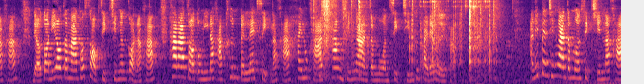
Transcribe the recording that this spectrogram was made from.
นะคะ เดี๋ยวตอนนี้เราจะมาทดสอบ 10 ชิ้นกันก่อนนะคะ ถ้าหน้าจอตรงนี้นะคะขึ้นเป็นเลข 10 นะคะ ให้ลูกค้าชั่งชิ้นงานจำนวน 10 ชิ้นขึ้นไปได้เลยค่ะอันนี้เป็นชิ้นงานจำนวน 10 ชิ้นนะคะ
